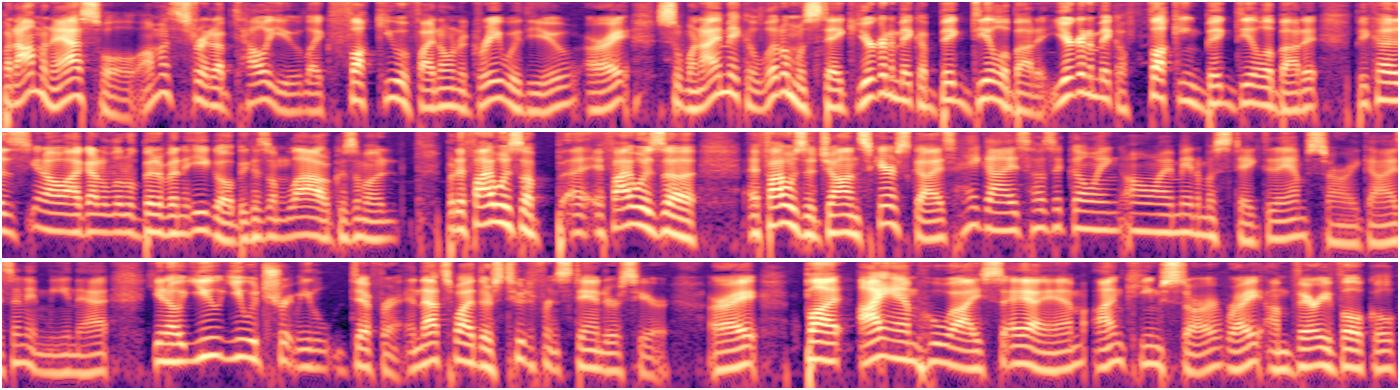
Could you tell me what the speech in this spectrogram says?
but I'm an asshole. I'm gonna straight up tell you, like, fuck you if I don't agree with you. All right. So when I make a little mistake, you're gonna make a big deal about it. You're gonna make a fucking big deal about it because you know I got a little bit of an ego because I'm loud because I'm a. But if I was a if I was a if I was a John Scarce guys, hey guys, how's it going? Oh, I made a mistake today. I'm sorry, guys. I didn't mean that. You know, you you would treat me different, and that's why there's two different standards here. All right, but I am who I say I am. I'm Keemstar, right? I'm very vocal.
